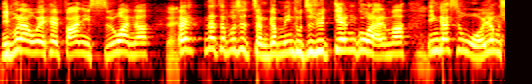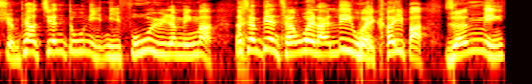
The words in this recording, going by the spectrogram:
你不来我也可以罚你十万呢。哎，那这不是整个民主秩序颠过来了吗？应该是我用选票监督你，你服务于人民嘛。那现在变成未来立委可以把人民、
